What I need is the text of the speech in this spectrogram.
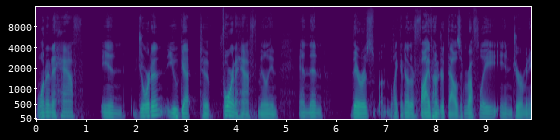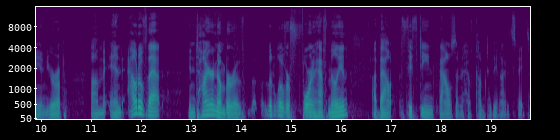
one and a half in Jordan, you get to four and a half million. And then there is um, like another 500,000 roughly in Germany and Europe. Um, and out of that entire number of a little over four and a half million, about 15,000 have come to the United States.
